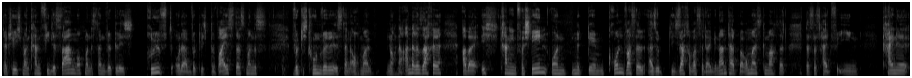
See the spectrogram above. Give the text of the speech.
Natürlich, man kann vieles sagen, ob man das dann wirklich prüft oder wirklich beweist, dass man das wirklich tun will, ist dann auch mal noch eine andere Sache. Aber ich kann ihn verstehen und mit dem Grund, was er, also die Sache, was er da genannt hat, warum er es gemacht hat, dass das halt für ihn keine,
